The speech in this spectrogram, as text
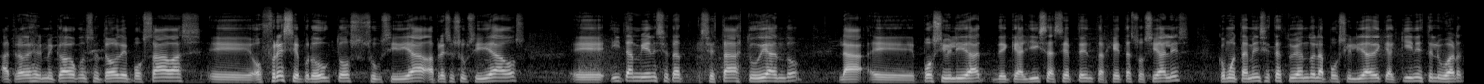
a través del mercado concentrador de Posadas, eh, ofrece productos subsidiados, a precios subsidiados eh, y también se está, estudiando la eh, posibilidad de que allí se acepten tarjetas sociales, como también se está estudiando la posibilidad de que aquí en este lugar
